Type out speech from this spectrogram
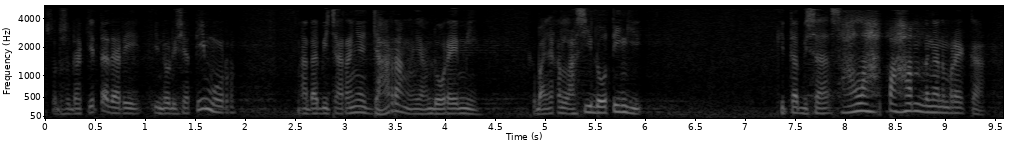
saudara-saudara kita dari Indonesia Timur, ada bicaranya jarang yang do re mi. Kebanyakan la si do tinggi. Kita bisa salah paham dengan mereka.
